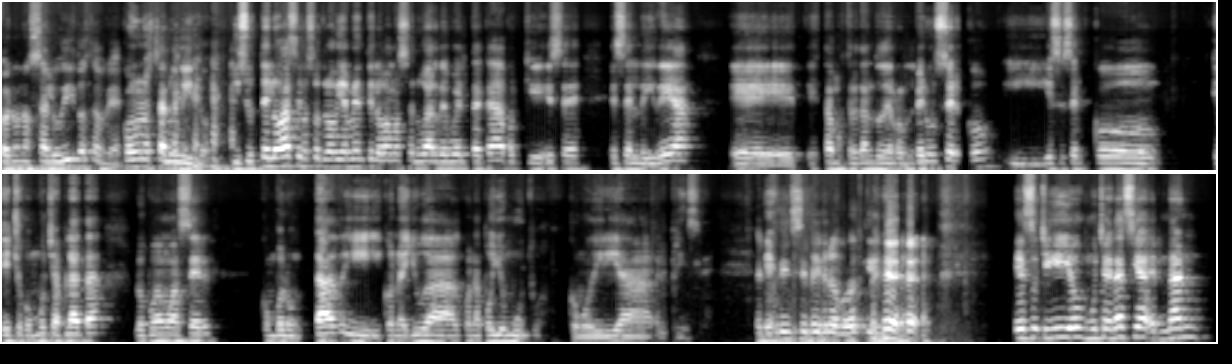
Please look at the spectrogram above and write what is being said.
Con unos saluditos también. Con unos saluditos. y si usted lo hace, nosotros obviamente lo vamos a saludar de vuelta acá porque ese, esa es la idea. Eh, estamos tratando de romper un cerco y ese cerco hecho con mucha plata lo podemos hacer con voluntad y, con ayuda, con apoyo mutuo, como diría el príncipe. El príncipe Kropotkin. Eso, chiquillos, muchas gracias. Hernán,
